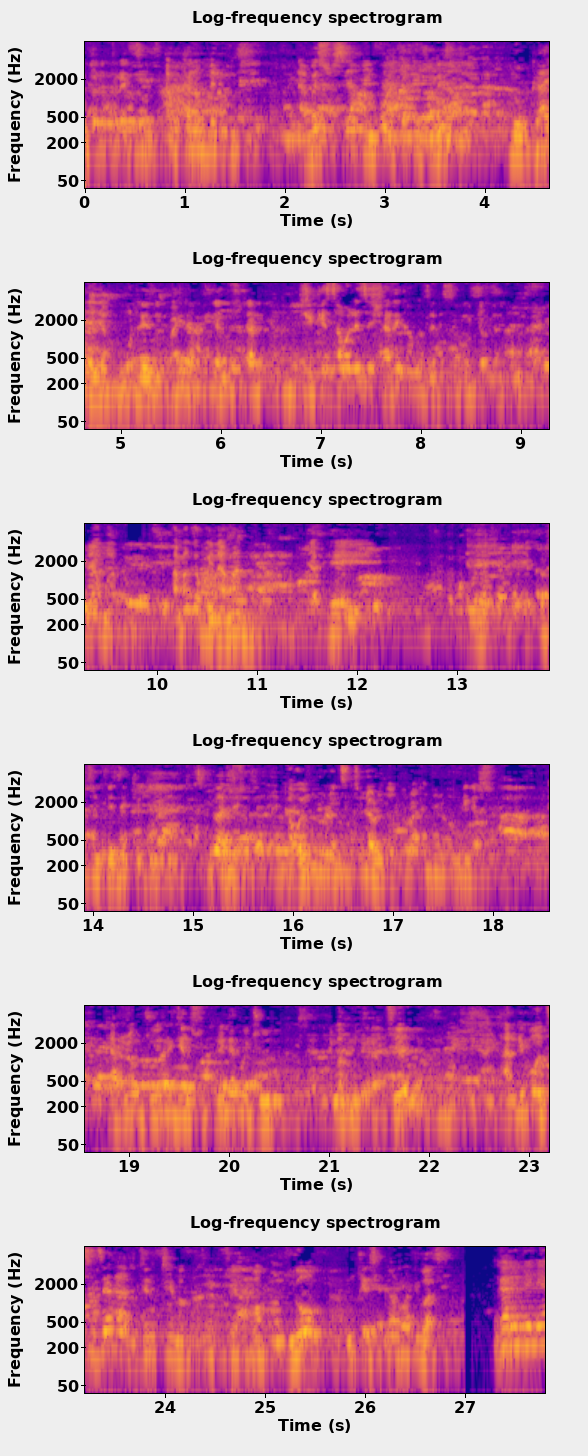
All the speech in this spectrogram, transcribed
dola 13. Hapo kana benefit na basi usia ambao nataka kujulisa dogaya ya kumunda hizo kwa ile piga tu sana. Shikesa wale ze share kama za disabu ya mwana. Amaka kwa ina maana ya hey porcentese que jugasse. Kao je umrlo titular do druga jedna obligacija. Karnov jugar jer su prega voću, nema kontrakcije, ali ne bon cizena, jer će ima kontrakcije. Jo, nikad se kao vodi vas. Wasi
